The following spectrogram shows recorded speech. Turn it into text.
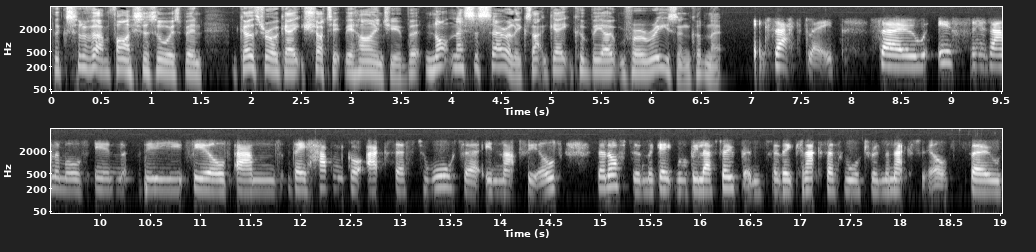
the sort of advice has always been go through a gate, shut it behind you, but not necessarily because that gate could be open for a reason, couldn't it? Exactly. So if there's animals in the field and they haven't got access to water in that field, then often the gate will be left open so they can access water in the next field. So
